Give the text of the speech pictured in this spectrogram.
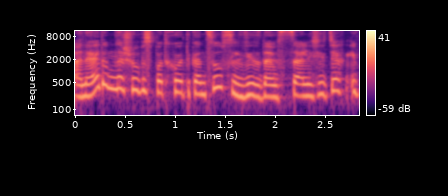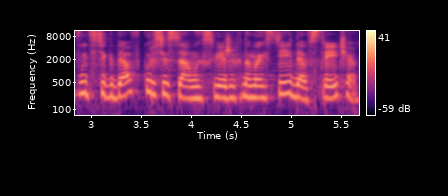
А на этом наш выпуск подходит к концу. Следите за нами в социальных сетях и будь всегда в курсе самых свежих новостей. До встречи!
